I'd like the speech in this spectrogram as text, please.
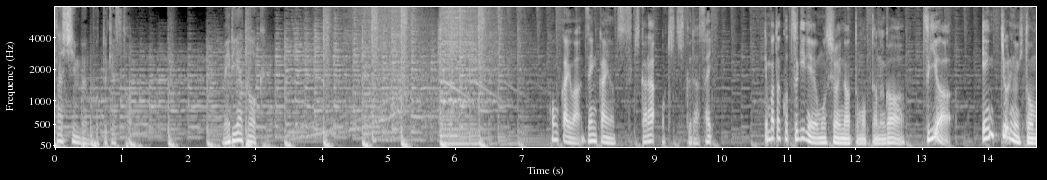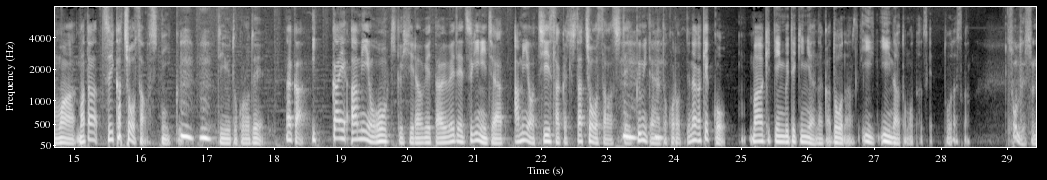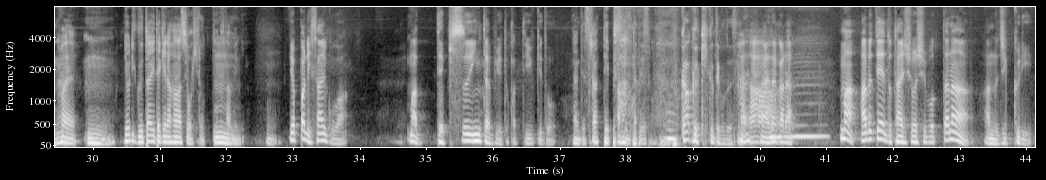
朝日新聞ポッドキャスト。メディアトーク。今回は前回の続きからお聞きください。でまたこう次で面白いなと思ったのが次は遠距離の人もまた追加調査をしに行くっていうところで、なんか一回網を大きく広げた上で次にじゃあ網を小さくした調査をしていくみたいなところってなんか結構マーケティング的にはなんかどうなんですか？いいいいなと思ったんですけどどうですか？そうですね。はい、うん。より具体的な話を拾っていくために、うん。やっぱり最後は、まあ、デプスインタビューとかって言うけど、何ですか？デプスインタビューと深く聞くってことですね。はい。はい。だから、まあ、ある程度対象を絞ったら、あの、じっくり、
